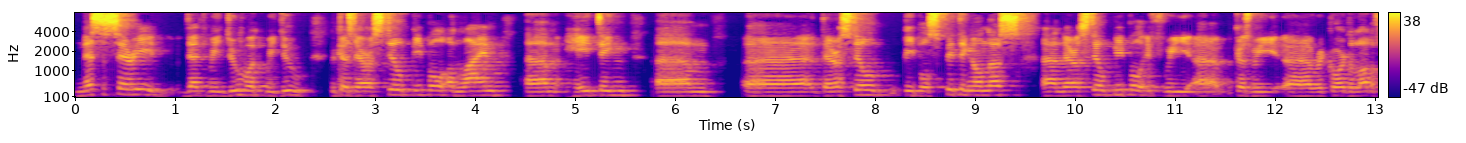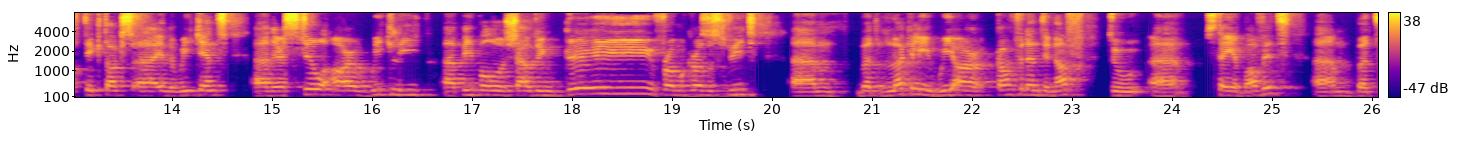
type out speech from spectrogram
necessary that we do what we do because there are still people online um, hating um, uh, there are still people spitting on us and there are still people if we uh, because we uh, record a lot of tiktoks uh, in the weekends uh, there still are weekly uh, people shouting gay from across the street um, but luckily we are confident enough to uh, stay above it. Um, but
